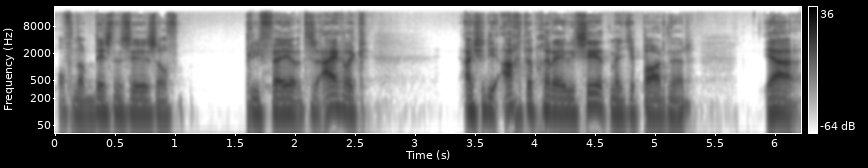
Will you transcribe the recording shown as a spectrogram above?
of het nou business is of privé. Het is eigenlijk, als je die acht hebt gerealiseerd met je partner, ja,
